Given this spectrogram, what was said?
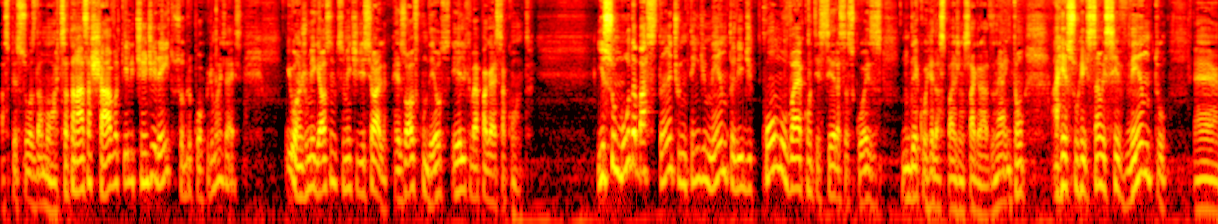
as pessoas da morte. Satanás achava que ele tinha direito sobre o corpo de Moisés. E o anjo Miguel simplesmente disse: Olha, resolve com Deus, ele que vai pagar essa conta. Isso muda bastante o entendimento ali de como vai acontecer essas coisas no decorrer das páginas sagradas. Né? Então, a ressurreição, esse evento, é,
